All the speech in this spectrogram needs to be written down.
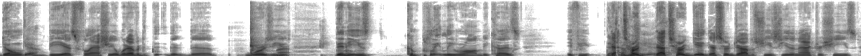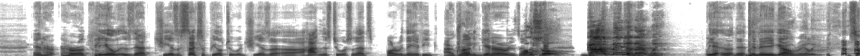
don't yeah. be as flashy or whatever the the, the words you right. use," then he's completely wrong because if you that's, that's her that's her gig, that's her job. She's she's an actress. She's and her, her appeal is that she has a sex appeal to it. She has a, a hotness to her, so that's part of her thing. If he tried to get her and say, also God made her that way. Yeah, uh, and there you go. oh, really? so,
